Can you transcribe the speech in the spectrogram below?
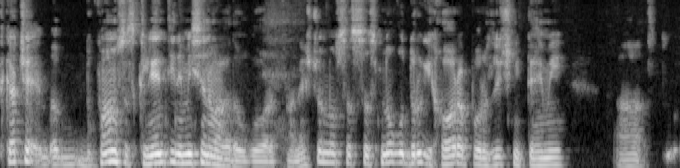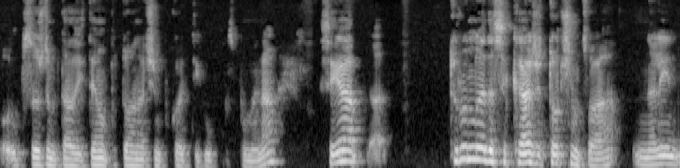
така че, буквално с клиенти не ми се налага да го говоря това нещо, но с, с много други хора по различни теми, а, обсъждам тази тема по този начин, по който ти го спомена. Сега, трудно е да се каже точно това, нали,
